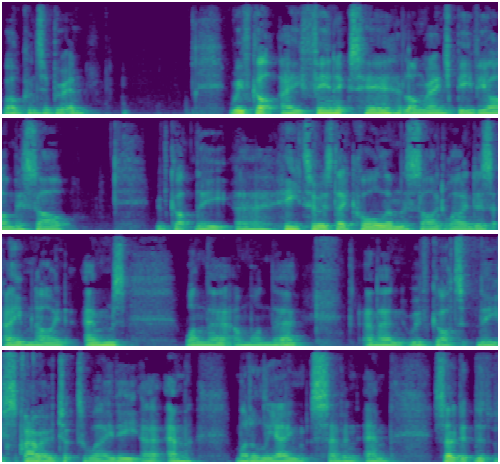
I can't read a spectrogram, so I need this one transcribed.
Welcome to Britain. We've got a Phoenix here, a long-range BVR missile. We've got the uh, heater, as they call them, the Sidewinders AIM-9Ms, one there and one there. And then we've got the Sparrow tucked away, the uh, M model, the AIM-7M. So the, the,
